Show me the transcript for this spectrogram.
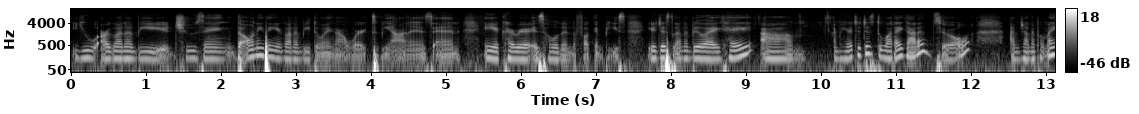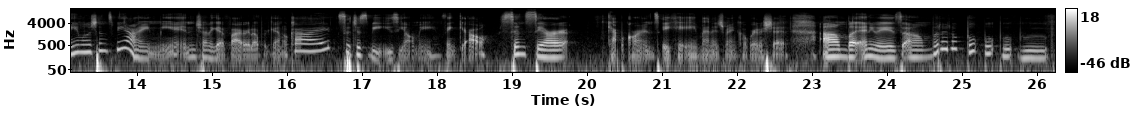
you are gonna be choosing the only thing you're gonna be doing at work, to be honest, and in your career is holding the fucking peace. You're just gonna be like, hey, um I'm here to just do what I gotta do. I'm trying to put my emotions behind me and trying to get fired up again, okay? So just be easy on me. Thank y'all. Sincere Capricorns, aka management, wear the shit. Um, but anyways, um, boop, boop, boop, boop.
